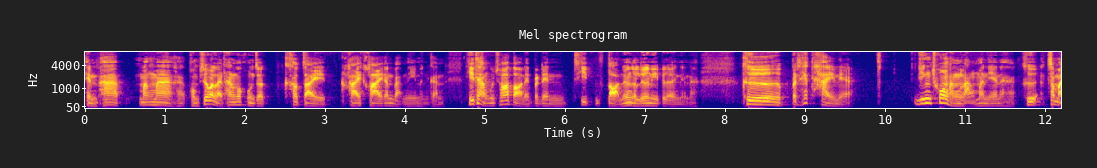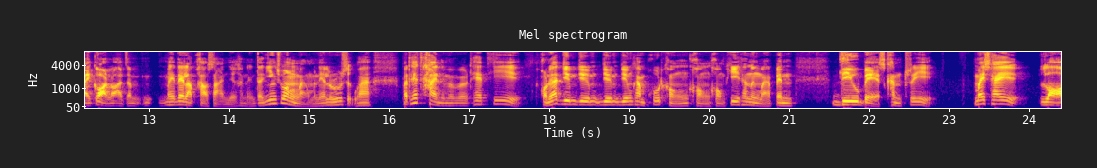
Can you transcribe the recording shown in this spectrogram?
เห็นภาพมาก ๆ ครับ ผมเชื่อว่าหลายท่านก็คงจะ เข้าใจคล้ายๆกันแบบนี้เหมือนกัน ที่ถามคุณช่อต่อในประเด็นที่ต่อเนื่องกับเรื่องนี้ไปเลยเนี่ยนะคือประเทศไทยเนี่ย ยิ่งช่วงหลังๆมาเนี้ยนะฮะคือสมัยก่อนเราอาจจะไม่ได้รับข่าวสารเยอะขนาดนี้แต่ยิ่งช่วงหลังๆมาเนี้ยเรารู้สึกว่าประเทศไทยเนี่ยมันเป็นประเทศที่ขออนุญาตยืมยืมยืมยืมคำพูดของของของพี่ท่านหนึ่งมาเป็น deal based country ไม่ใช่ law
